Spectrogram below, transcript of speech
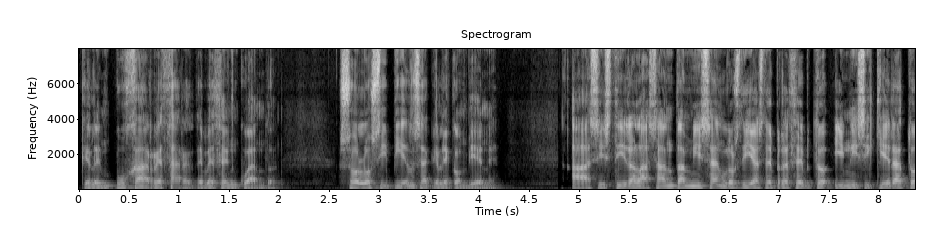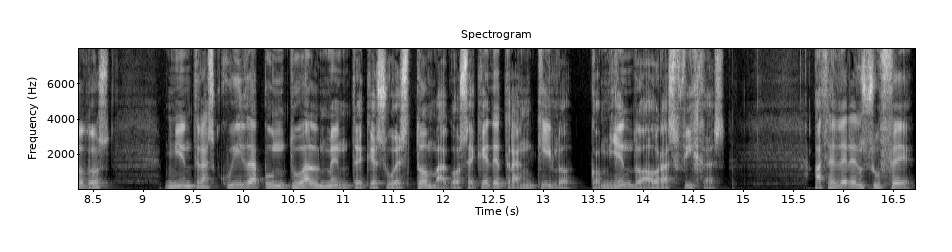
que le empuja a rezar de vez en cuando, solo si piensa que le conviene, a asistir a la Santa Misa en los días de precepto y ni siquiera todos, mientras cuida puntualmente que su estómago se quede tranquilo, comiendo a horas fijas, a ceder en su fe,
